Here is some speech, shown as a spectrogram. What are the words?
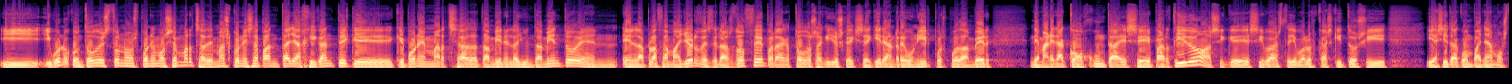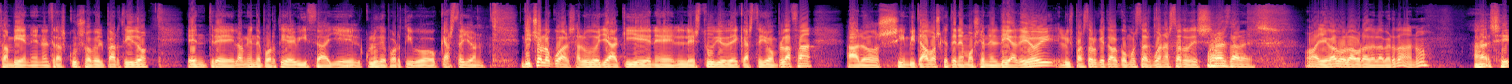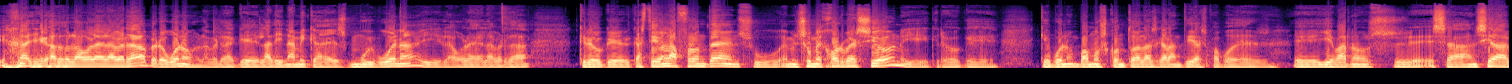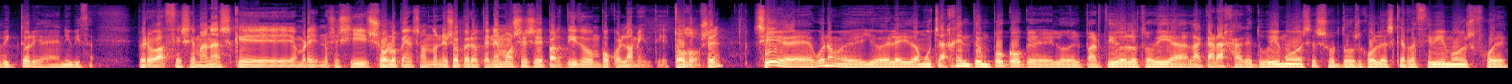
Y, y, bueno, con todo esto nos ponemos en marcha, además con esa pantalla gigante que, que pone en marcha también el ayuntamiento en, en, la Plaza Mayor desde las 12, para que todos aquellos que se quieran reunir pues puedan ver de manera conjunta ese partido. Así que si vas, te lleva los casquitos y, y así te acompañamos también en el transcurso del partido entre la Unión Deportiva Ibiza y el Club Deportivo Castellón. Dicho lo cual, saludo ya aquí en el estudio de Castellón Plaza a los invitados que tenemos en el día de hoy. Luis Pastor, ¿qué tal? ¿Cómo estás? Buenas tardes. Buenas tardes. Bueno, ha llegado la hora de la verdad, ¿no? Ah, sí, ha llegado la hora de la verdad, pero bueno, la verdad que la dinámica es muy buena y la hora de la verdad creo que el Castellón la afronta en su, en su mejor versión y creo que, que bueno, vamos con todas las garantías para poder eh, llevarnos esa ansiada victoria en Ibiza pero hace semanas que, hombre, no sé si solo pensando en eso, pero tenemos ese partido un poco en la mente, todos, ¿eh? Sí, eh, bueno, eh, yo he leído a mucha gente un poco que lo del partido del otro día, la caraja que tuvimos, esos dos goles que recibimos, fue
